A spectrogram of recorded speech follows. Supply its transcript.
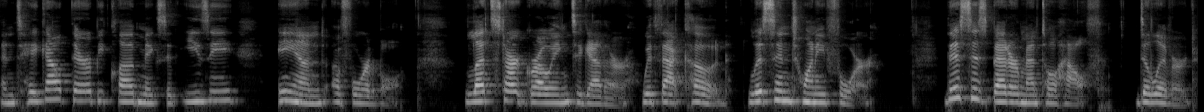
and Takeout Therapy Club makes it easy and affordable. Let's start growing together with that code, LISTEN24. This is better mental health delivered.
